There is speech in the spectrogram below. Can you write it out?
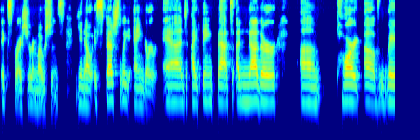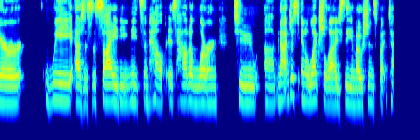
express your emotions, you know, especially anger. And I think that's another um, part of where we as a society need some help is how to learn to um, not just intellectualize the emotions, but to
